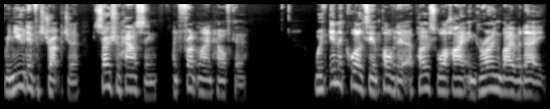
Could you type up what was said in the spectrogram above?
renewed infrastructure, social housing, and frontline healthcare. With inequality and poverty at a post war high and growing by the day,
